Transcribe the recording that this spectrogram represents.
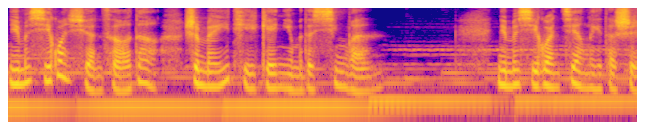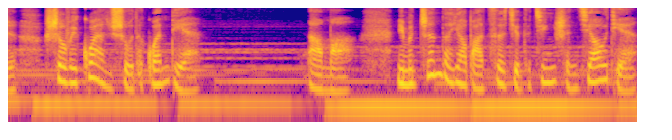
你们习惯选择的是媒体给你们的新闻，你们习惯建立的是社会灌输的观点。那么，你们真的要把自己的精神焦点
